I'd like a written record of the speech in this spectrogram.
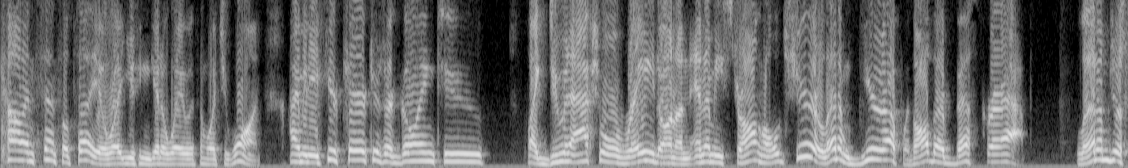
common sense will tell you what you can get away with and what you want. I mean, if your characters are going to like do an actual raid on an enemy stronghold, sure, let them gear up with all their best crap. Let them just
